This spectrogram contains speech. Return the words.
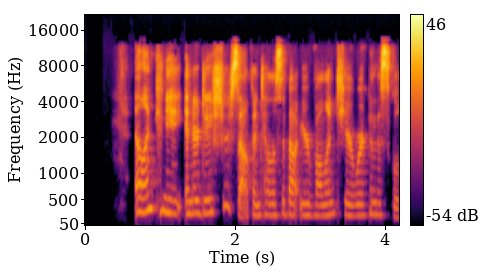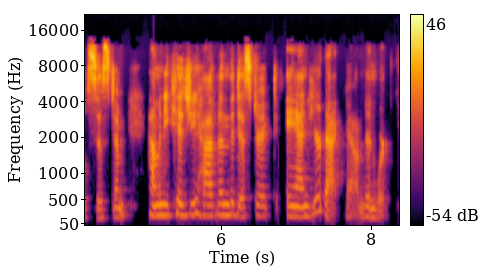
Ellen, can you introduce yourself and tell us about your volunteer work in the school system, how many kids you have in the district, and your background and work?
